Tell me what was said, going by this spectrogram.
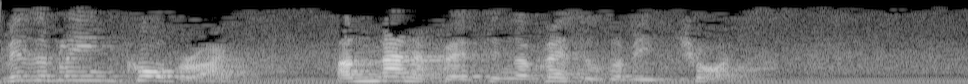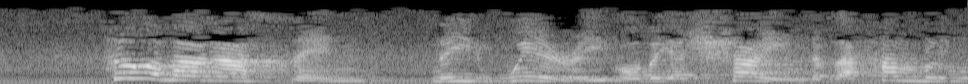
visibly incorporated and manifest in the vessels of his choice. Who among us then need weary or be ashamed of the humbling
